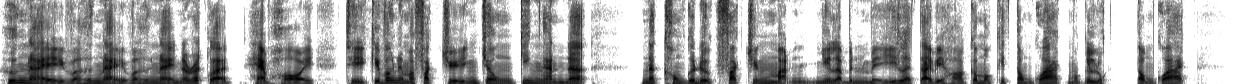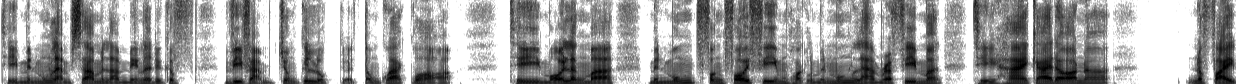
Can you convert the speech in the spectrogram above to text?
hướng này và hướng này và hướng này nó rất là hẹp hòi thì cái vấn đề mà phát triển trong cái ngành đó nó không có được phát triển mạnh như là bên Mỹ là tại vì họ có một cái tổng quát một cái luật tổng quát thì mình muốn làm sao mình làm miễn là được có vi phạm trong cái luật ờ, tổng quát của họ thì mỗi lần mà mình muốn phân phối phim hoặc là mình muốn làm ra phim á thì hai cái đó nó nó phải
